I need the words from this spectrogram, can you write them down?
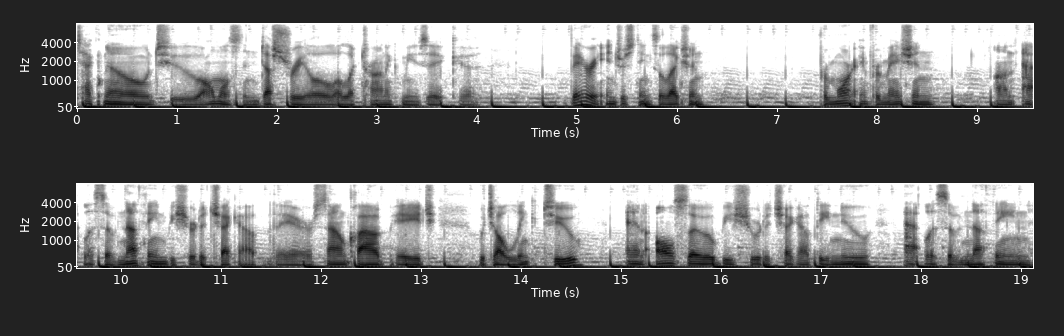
techno to almost industrial electronic music. Uh, very interesting selection. For more information on Atlas of Nothing, be sure to check out their SoundCloud page, which I'll link to. And also be sure to check out the new Atlas of Nothing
